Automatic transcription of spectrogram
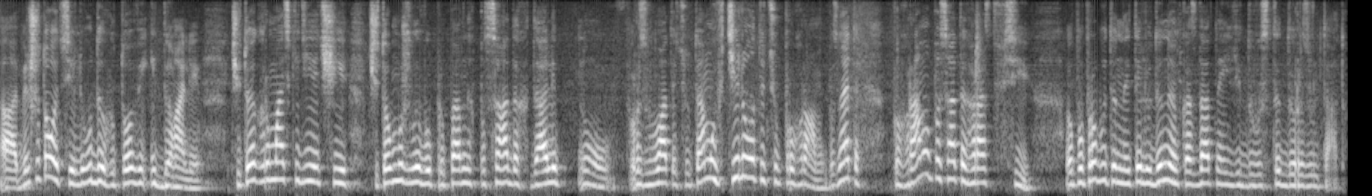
А більше того, ці люди готові і далі, чи то як громадські діячі, чи то можливо при певних посадах далі ну розвивати цю тему втілювати цю програму. Бо знаєте, програму писати гаразд всі. Ви попробуйте знайти людину, яка здатна її довести до результату.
